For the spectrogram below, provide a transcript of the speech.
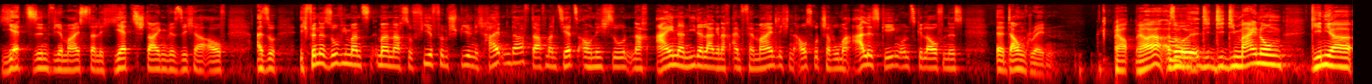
jetzt sind wir meisterlich, jetzt steigen wir sicher auf. Also ich finde, so wie man es immer nach so vier, fünf Spielen nicht hypen darf, darf man es jetzt auch nicht so nach einer Niederlage, nach einem vermeintlichen Ausrutscher, wo mal alles gegen uns gelaufen ist, äh, downgraden. Ja, ja, ja. Also die, die, die Meinungen gehen ja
